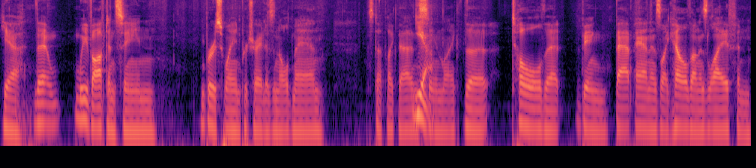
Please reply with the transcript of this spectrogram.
Yeah, that we've often seen Bruce Wayne portrayed as an old man, stuff like that, and Yeah. seen like the toll that being Batman has like held on his life, and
